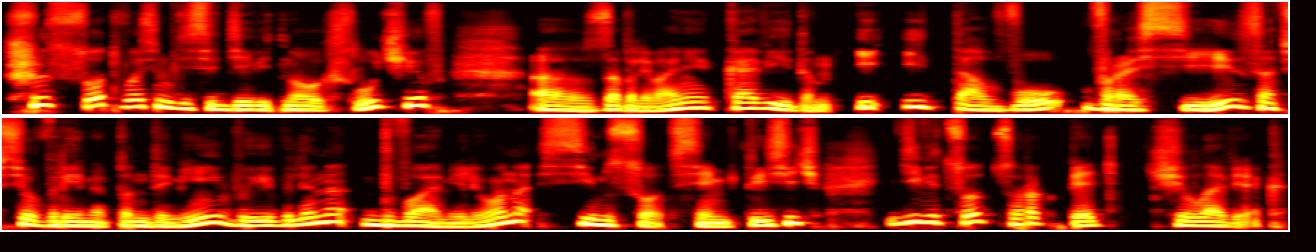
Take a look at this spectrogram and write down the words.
689 новых случаев э, заболевания ковидом. И итого в России за все время пандемии выявлено 2 миллиона 707 тысяч 945 человек.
